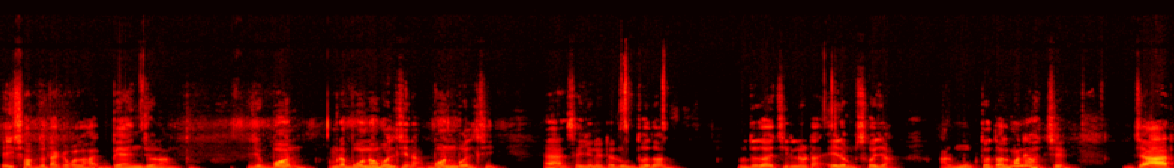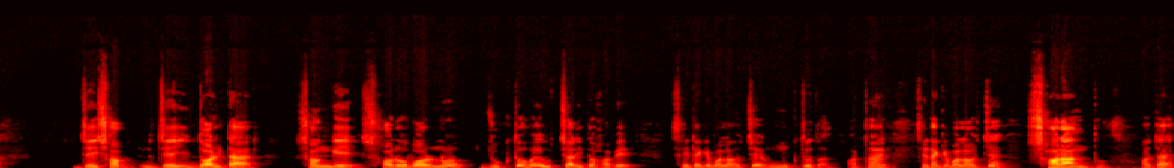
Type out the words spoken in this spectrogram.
এই শব্দটাকে বলা হয় ব্যঞ্জনান্ত। যে বন, আমরা বনও বলছি না, বন বলছি। হ্যাঁ সেই জন্য এটা রুদ্ধদল রুদ্ধদলের চিহ্নটা এরকম, সোজা। আর মুক্ত দল মানে হচ্ছে যার যেই সব, যেই দলটার সঙ্গে স্বরবর্ণ যুক্ত হয়ে উচ্চারিত হবে, সেটাকে বলা হচ্ছে মুক্ত দল। অর্থাৎ সেটাকে বলা হচ্ছে স্বরান্ত। অর্থাৎ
